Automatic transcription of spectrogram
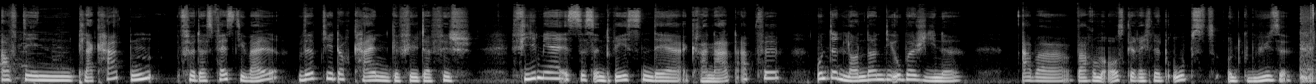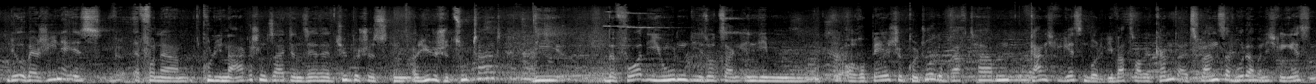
Auf den Plakaten für das Festival wirbt jedoch kein gefüllter Fisch. Vielmehr ist es in Dresden der Granatapfel und in London die Aubergine. Aber warum ausgerechnet Obst und Gemüse? Die Aubergine ist von der kulinarischen Seite ein sehr, sehr typisches äh, jüdische Zutat, die bevor die Juden die sozusagen in die europäische Kultur gebracht haben, gar nicht gegessen wurde. Die war zwar bekannt als Pflanze, wurde aber nicht gegessen.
